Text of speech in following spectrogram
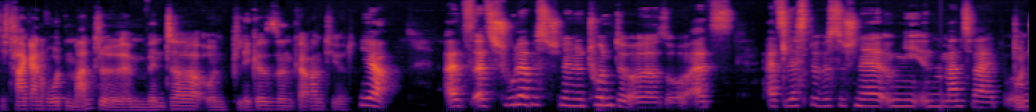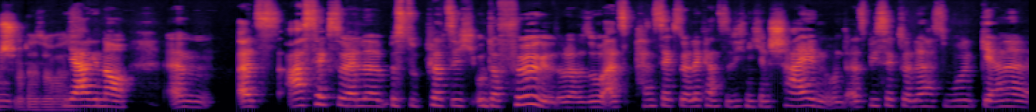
ich trage einen roten Mantel im Winter und Blicke sind garantiert. Ja, als, als Schwuler bist du schnell eine Tunte oder so. Als, als Lesbe bist du schnell irgendwie ein Mannsweib. Butch Und, oder sowas. ja, genau. Ähm, als Asexuelle bist du plötzlich untervögelt oder so. Als Pansexuelle kannst du dich nicht entscheiden. Und als Bisexuelle hast du wohl gerne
